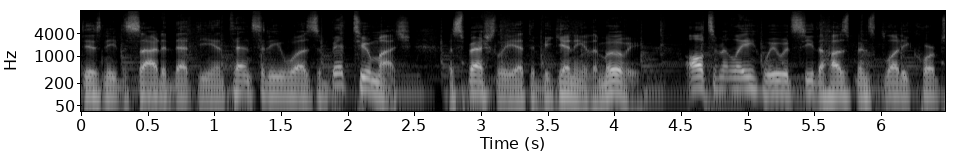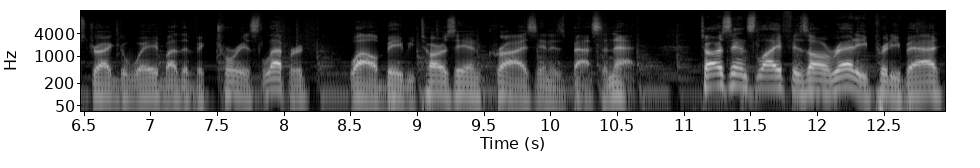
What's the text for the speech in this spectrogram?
Disney decided that the intensity was a bit too much, especially at the beginning of the movie. Ultimately, we would see the husband's bloody corpse dragged away by the victorious leopard while baby Tarzan cries in his bassinet. Tarzan's life is already pretty bad,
